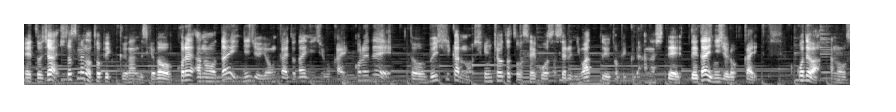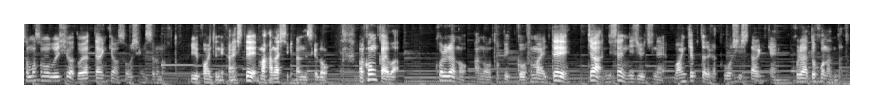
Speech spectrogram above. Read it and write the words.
えっ、と、じゃあ、一つ目のトピックなんですけど、これ、あの、第24回と第25回、これで、と、VC からの資金調達を成功させるにはというトピックで話して、で、第26回、ここでは、あの、そもそも VC はどうやって案件をソーシングするのかというポイントに関して、まあ、話してきたんですけど、まあ、今回は、これらのあのトピックを踏まえて、じゃあ、2021年、ワンキャピタルが投資した案件、これはどこなんだと。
